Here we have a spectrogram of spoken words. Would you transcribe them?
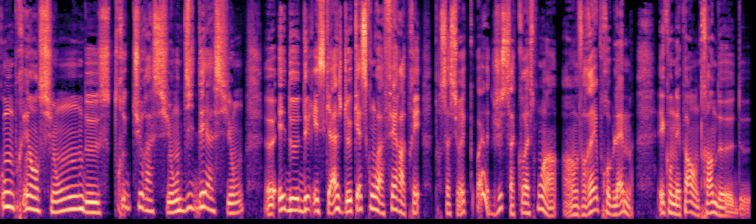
compréhension de structuration d'idéation et de dérisquage de qu'est-ce qu'on va faire après pour s'assurer que ouais, juste ça correspond à un, vrai problème et qu'on n'est pas en train de, de,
